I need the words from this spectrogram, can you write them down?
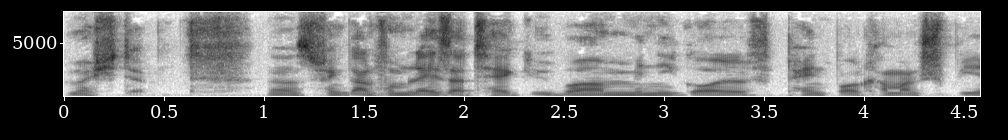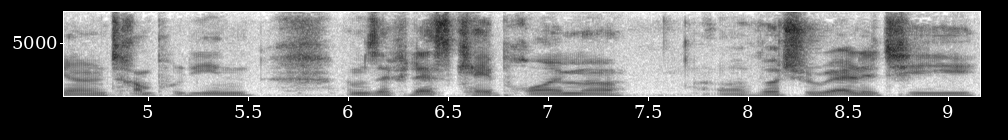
möchte. Es fängt an vom Lasertag über Minigolf, Paintball kann man spielen, Trampolin, haben sehr viele Escape-Räume, äh, Virtual Reality,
